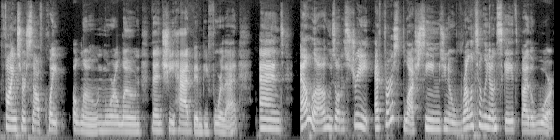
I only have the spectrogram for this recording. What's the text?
finds herself quite alone, more alone than she had been before that, and Ella, who's on the street, at first blush seems, you know, relatively unscathed by the war.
